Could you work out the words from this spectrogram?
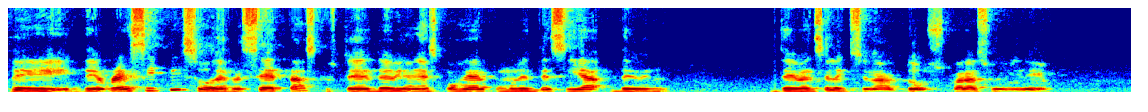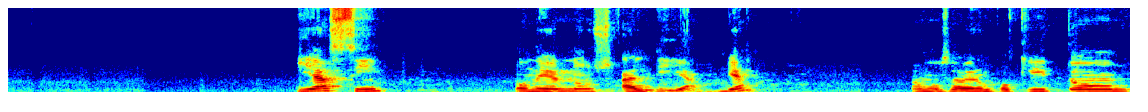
de, de recipes o de recetas que ustedes debían escoger. Como les decía, deben, deben seleccionar dos para su video y así ponernos al día. Bien, vamos a ver un poquito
